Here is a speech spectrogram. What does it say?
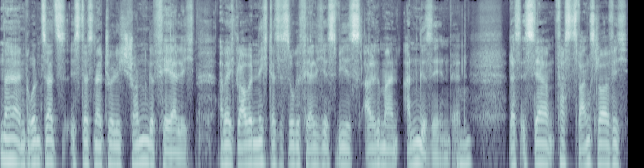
Naja, im Grundsatz ist das natürlich schon gefährlich. Aber ich glaube nicht, dass es so gefährlich ist, wie es allgemein angesehen wird. Mhm. Das ist ja fast zwangsläufig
